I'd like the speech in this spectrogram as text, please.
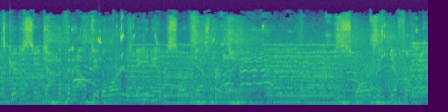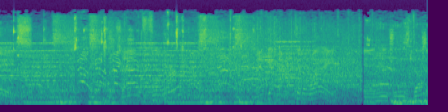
It's good to see Jonathan healthy. The Warriors need him so desperately. Scores in different ways. Juzang floater. Menga knocked it away. And he- he's done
